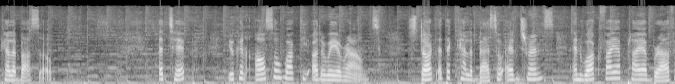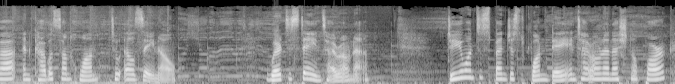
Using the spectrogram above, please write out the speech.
Calabazo. A tip you can also walk the other way around. Start at the Calabazo entrance and walk via Playa Brava and Cabo San Juan to El Zeno. Where to stay in Tayrona? Do you want to spend just one day in Tayrona National Park?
